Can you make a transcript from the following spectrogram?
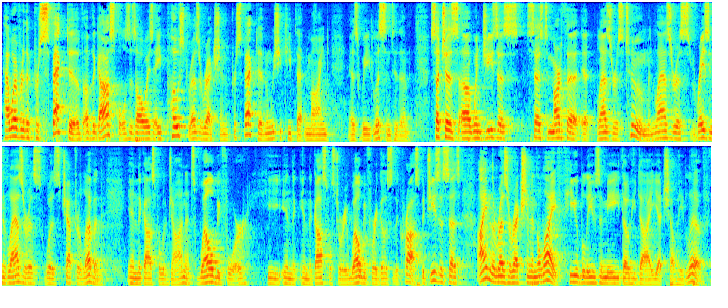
However, the perspective of the Gospels is always a post resurrection perspective, and we should keep that in mind as we listen to them. Such as uh, when Jesus says to Martha at Lazarus' tomb, and Lazarus, raising of Lazarus was chapter 11 in the Gospel of John. It's well before he in the in the gospel story well before he goes to the cross but jesus says i am the resurrection and the life he who believes in me though he die yet shall he live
